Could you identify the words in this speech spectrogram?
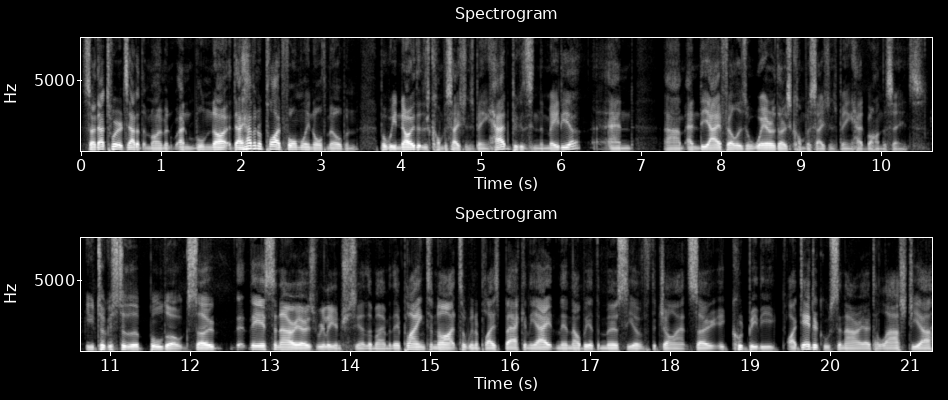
So that's where it's at at the moment, and we'll know they haven't applied formally North Melbourne, but we know that this conversation is being had because it's in the media, and um, and the AFL is aware of those conversations being had behind the scenes. You took us to the Bulldogs. So th- their scenario is really interesting at the moment. They're playing tonight to win a place back in the eight, and then they'll be at the mercy of the Giants. So it could be the identical scenario to last year,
